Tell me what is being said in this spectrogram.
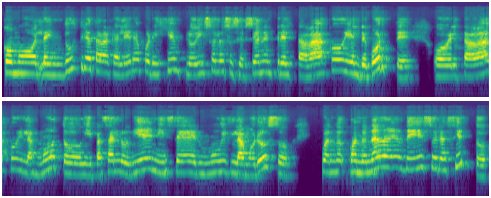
como la industria tabacalera, por ejemplo, hizo la asociación entre el tabaco y el deporte, o el tabaco y las motos, y pasarlo bien y ser muy glamoroso, cuando, cuando nada de eso era cierto.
